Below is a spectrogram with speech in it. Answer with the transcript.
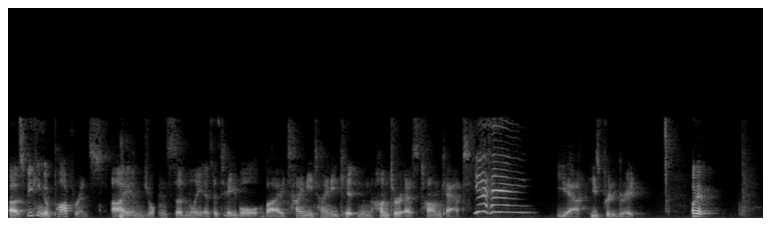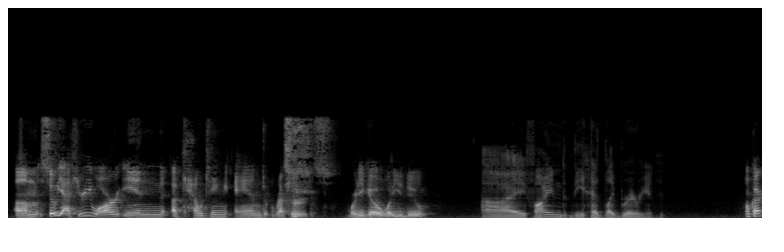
Uh, speaking of paw prints, I am joined suddenly at the table by tiny, tiny kitten Hunter S. Tomcat. Yay! Yeah, he's pretty great. Okay. Um, so yeah, here you are in accounting and records. Where do you go? What do you do? I find the head librarian. Okay,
